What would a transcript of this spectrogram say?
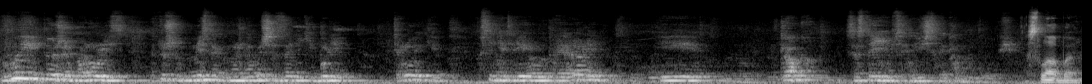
Вы тоже боролись за то, чтобы место как можно выше занять, и были тройки. Последние три игры вы проиграли. И как состояние психологической команды вообще? слабая.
